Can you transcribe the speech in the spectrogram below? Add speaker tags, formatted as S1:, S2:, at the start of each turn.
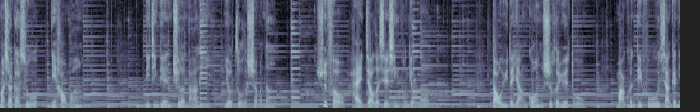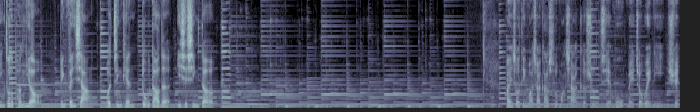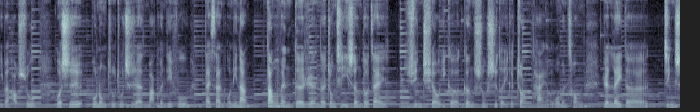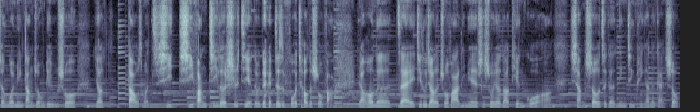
S1: 玛莎嘎苏，你好吗？你今天去了哪里？又做了什么呢？是否还交了些新朋友呢？岛屿的阳光适合阅读。马昆蒂夫想跟您做个朋友，并分享我今天读到的一些心得。欢迎收听马夏卡苏马夏尔克书节目，每周为你选一本好书。我是布农族主持人马昆蒂夫戴森乌尼娜。大部分的人呢，终其一生都在寻求一个更舒适的一个状态哦。我们从人类的精神文明当中，例如说要到什么西西方极乐世界，对不对？这是佛教的说法。然后呢，在基督教的说法里面是说要到天国啊，享受这个宁静平安的感受。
